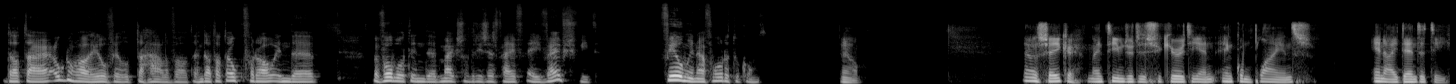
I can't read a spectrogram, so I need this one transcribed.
dat daar ook nog wel heel veel te halen valt. En dat dat ook vooral in de, bijvoorbeeld in de Microsoft 365 E5 suite veel meer naar voren toe komt. Ja. Nou, zeker. Mijn team doet de security en, en compliance en identity.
